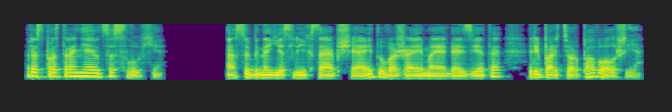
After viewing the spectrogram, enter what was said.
распространяются слухи? Особенно если их сообщает уважаемая газета «Репортер Поволжья».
